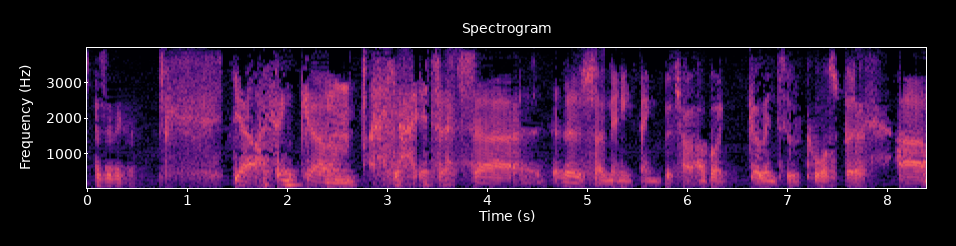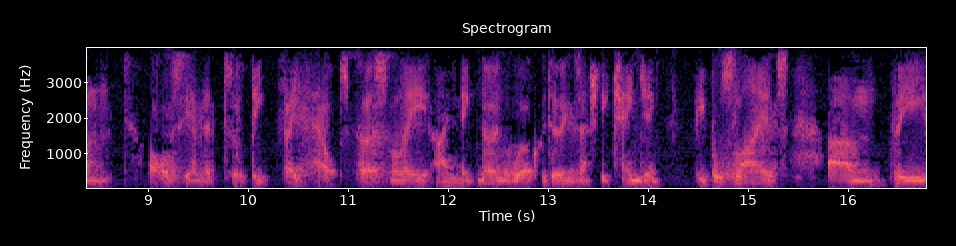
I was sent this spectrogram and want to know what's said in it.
specifically? Yeah, I think um, yeah, it's, it's uh, there's so many things which I, I, won't go into, of course, but um, obviously having a sort of deep faith helps. Personally, I mm. think knowing the work we're doing is actually changing people's lives. Um, the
